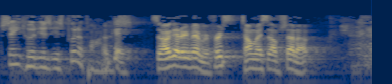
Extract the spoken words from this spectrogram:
sainthood is, is put upon okay. us. Okay, so I got to remember first tell myself shut up.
